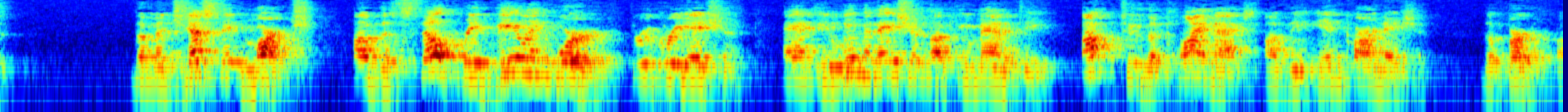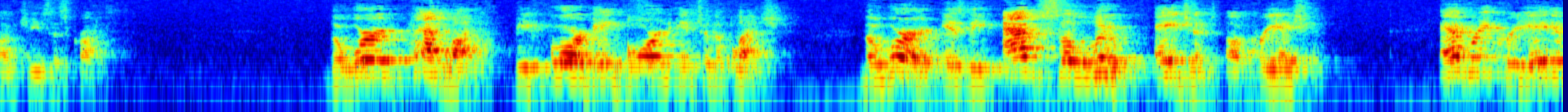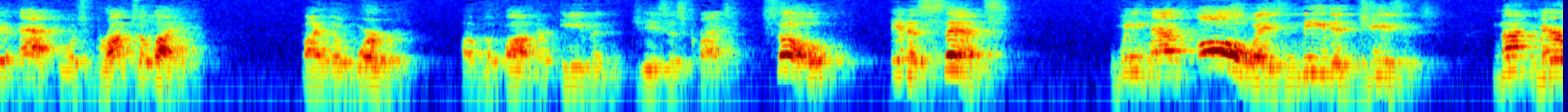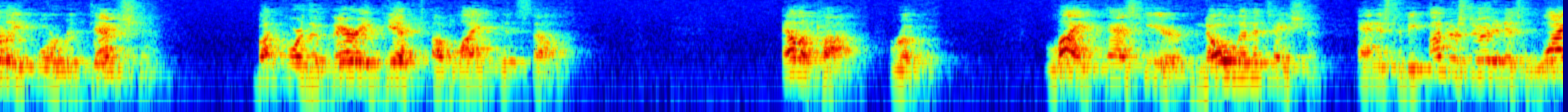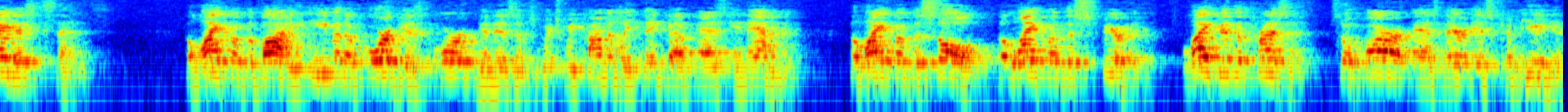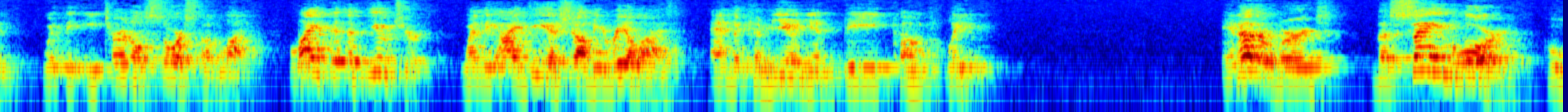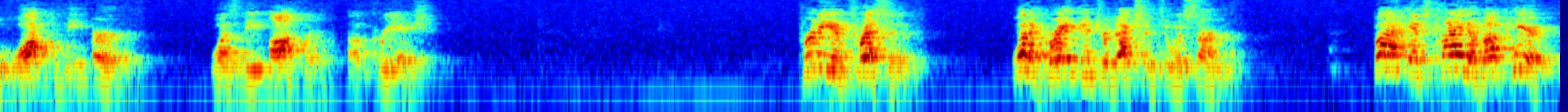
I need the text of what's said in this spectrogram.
the majestic march of the self revealing Word through creation and illumination of humanity up to the climax of the incarnation, the birth of Jesus Christ. The Word had life before being born into the flesh. The Word is the absolute agent of creation. Every creative act was brought to life by the Word of the Father, even Jesus Christ. So, in a sense, we have always needed Jesus, not merely for redemption, but for the very gift of life itself. Ellicott wrote, Life has here no limitation and is to be understood in its widest sense. The life of the body, even of organisms which we commonly think of as inanimate. The life of the soul, the life of the spirit, life in the present, so far as there is communion with the eternal source of life. Life in the future, when the idea shall be realized and the communion be complete. In other words, the same Lord who walked the earth was the author of creation. Pretty impressive. What a great introduction to a sermon. But it's kind of up here.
